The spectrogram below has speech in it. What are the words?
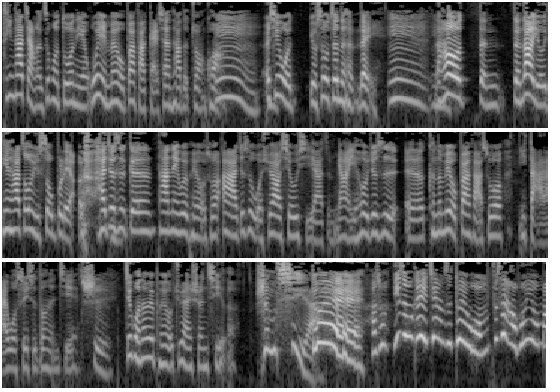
听他讲了这么多年，我也没有办法改善他的状况，嗯而且我有时候真的很累。嗯，然后等等到有一天他终于受不了了，他就是跟他那位朋友说啊，就是我需要休息啊，怎么样？以后就是呃，可能没有办法说你打来我随时都能接。是结果那位朋友居然生气了，生气呀、对，他说你怎么可以这样子对我？我们不是好朋友吗？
